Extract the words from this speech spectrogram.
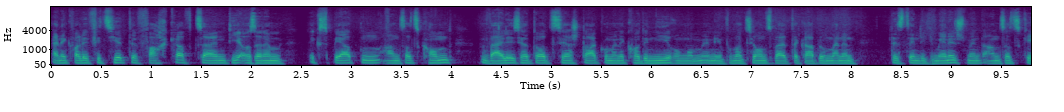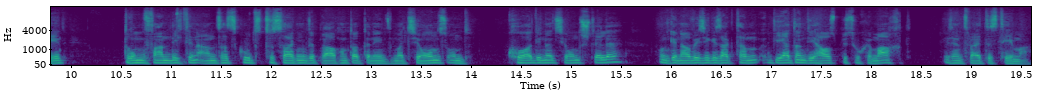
eine qualifizierte Fachkraft sein, die aus einem Expertenansatz kommt, weil es ja dort sehr stark um eine Koordinierung, um eine Informationsweitergabe, um einen letztendlich Managementansatz geht. Darum fand ich den Ansatz gut zu sagen, wir brauchen dort eine Informations- und Koordinationsstelle. Und genau wie Sie gesagt haben, wer dann die Hausbesuche macht, ist ein zweites Thema.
